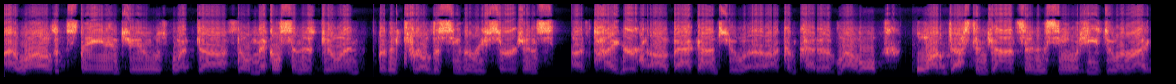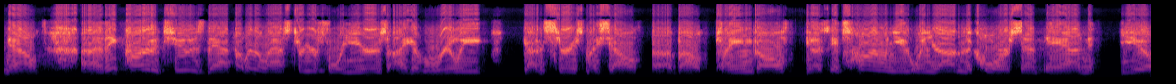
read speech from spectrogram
I love staying in tune with what uh, Phil Mickelson is doing. I've been thrilled to see the resurgence of Tiger uh, back onto a competitive level. Love Dustin Johnson and seeing what he's doing right now. Uh, I think part of it too is that probably in the last three or four years, I have really gotten serious myself uh, about playing golf. You know, it's, it's fun when you when you're out in the course and and you know,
